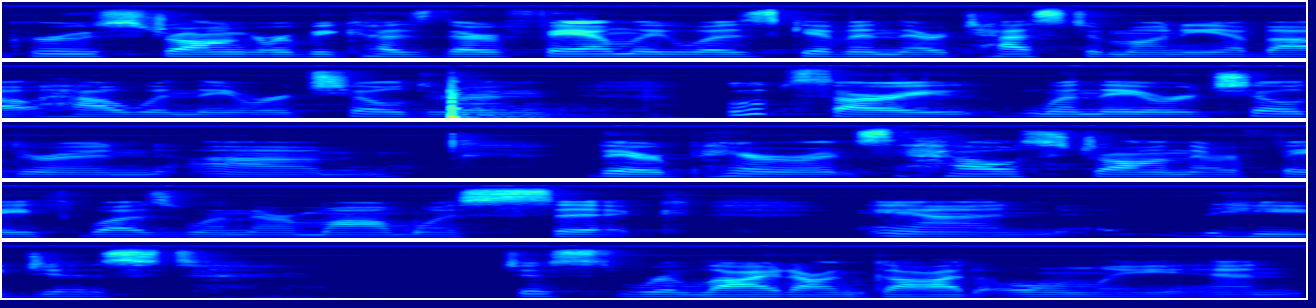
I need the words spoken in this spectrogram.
grew stronger because their family was given their testimony about how when they were children, oops, sorry, when they were children, um, their parents, how strong their faith was when their mom was sick, and he just just relied on God only, and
